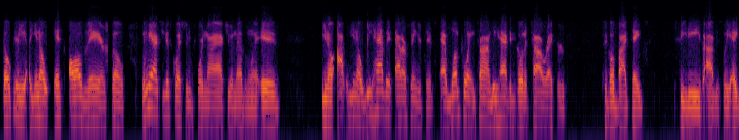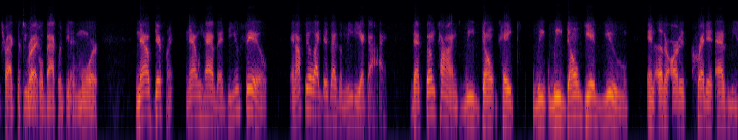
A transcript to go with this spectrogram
Stokley, yeah. you know, it's all there. So let me ask you this question before now I ask you another one is you know, I you know, we have it at our fingertips. At one point in time, we had to go to Tower Records to go buy tapes, CDs, obviously, eight tracks if you right. want to go backwards yeah. even more. Now it's different. Now we have that. Do you feel, and I feel like this as a media guy, that sometimes we don't take we we don't give you and other artists credit as we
